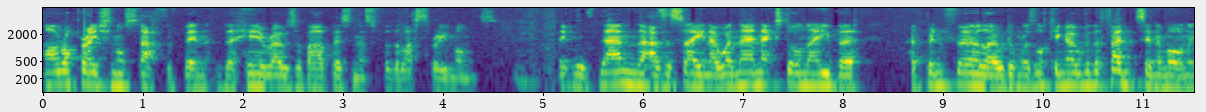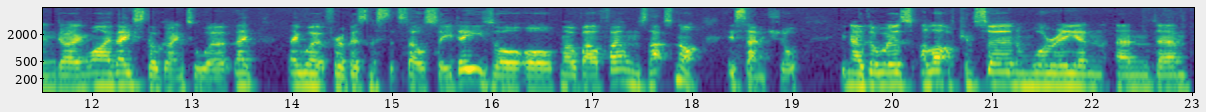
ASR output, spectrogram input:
Our operational staff have been the heroes of our business for the last three months. Mm-hmm. It was them that, as I say, you know, when their next door neighbour had been furloughed and was looking over the fence in the morning going, why are they still going to work? They, they work for a business that sells CDs or, or mobile phones. That's not essential. You know, there was a lot of concern and worry, and, and um,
